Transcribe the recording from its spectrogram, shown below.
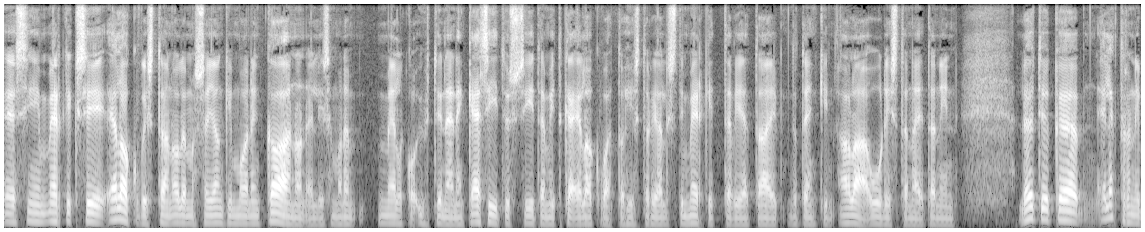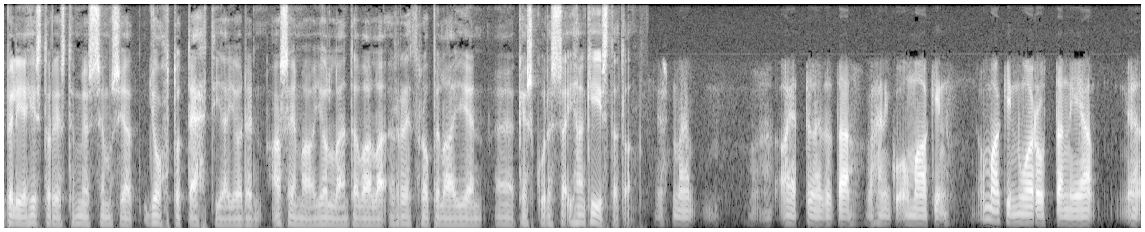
Esimerkiksi elokuvista on olemassa jonkinmoinen kaanon, eli semmoinen melko yhtenäinen käsitys siitä, mitkä elokuvat on historiallisesti merkittäviä tai jotenkin alaa uudistaneita, niin löytyykö elektronipelien historiasta myös semmoisia johtotähtiä, joiden asema on jollain tavalla retropelaajien keskuudessa ihan kiistaton? Jos mä ajattelen tota vähän niin kuin omaakin, omaakin nuoruuttani ja, ja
